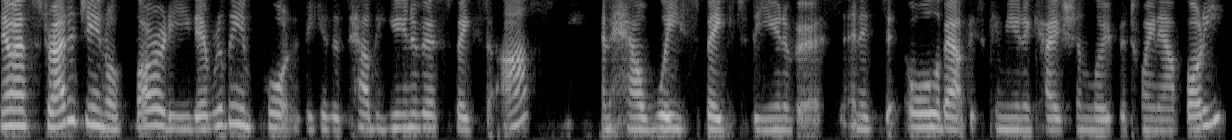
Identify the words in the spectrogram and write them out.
Now, our strategy and authority, they're really important because it's how the universe speaks to us and how we speak to the universe. And it's all about this communication loop between our body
